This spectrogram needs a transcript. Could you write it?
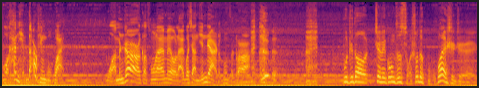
我看你们倒是挺古怪。我们这儿可从来没有来过像您这样的公子哥。不知道这位公子所说的古怪是指？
